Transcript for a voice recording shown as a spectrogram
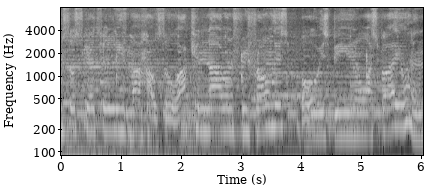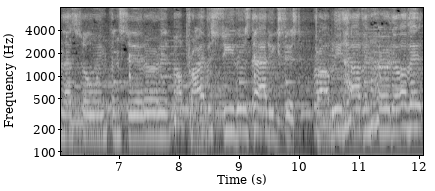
I'm so scared to leave my house, so I cannot run free from this. Always being watched by you, and that's so inconsiderate. My privacy, does that exist? Probably haven't heard of it.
